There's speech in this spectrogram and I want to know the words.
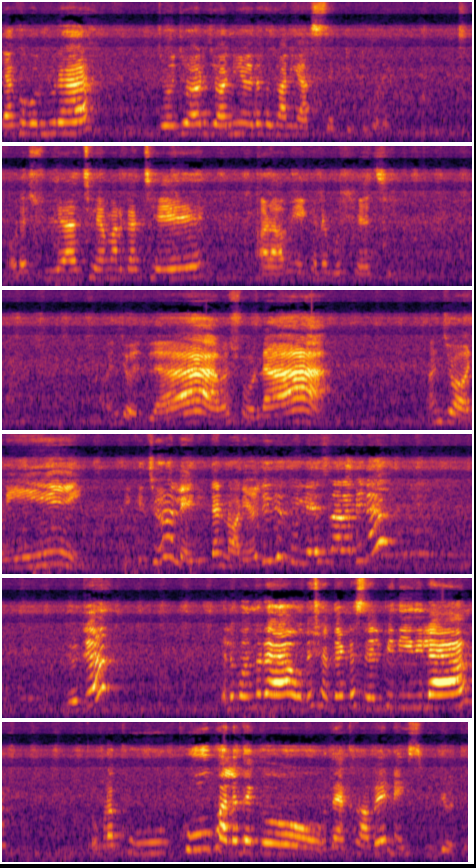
দেখো বন্ধুরা জোজো আর জনি, ওই দেখো জনি আসছে একটু একটু করে। ওরা শুয়ে আছে আমার কাছে, আর আমি এখানে বসে আছি। জজলা, আমার সোনা জনি, দেখেছ? লেজুটা নড়ে যে তুই লেজ নাড়াবি না? জোজো, তাহলে বন্ধুরা, ওদের সাথে একটা সেলফি দিয়ে দিলাম। তোমরা খুব খুব ভালো থেকো। দেখা হবে নেক্সট ভিডিওতে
